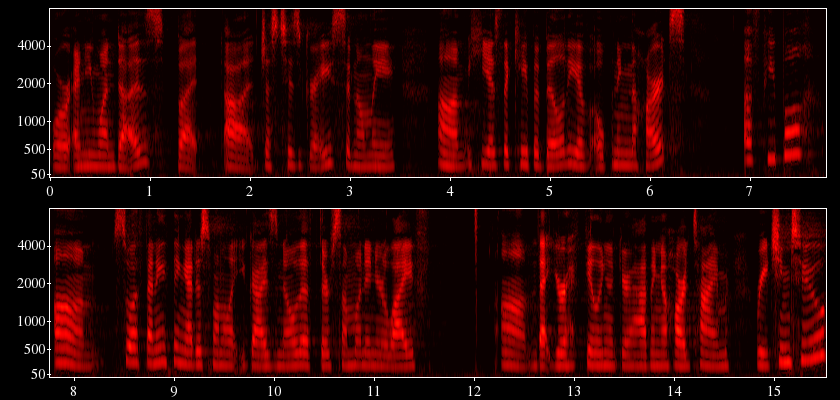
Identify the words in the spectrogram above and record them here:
or anyone does, but uh, just His grace and only um, He has the capability of opening the hearts of people. Um, so, if anything, I just want to let you guys know that there's someone in your life um, that you're feeling like you're having a hard time reaching to,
